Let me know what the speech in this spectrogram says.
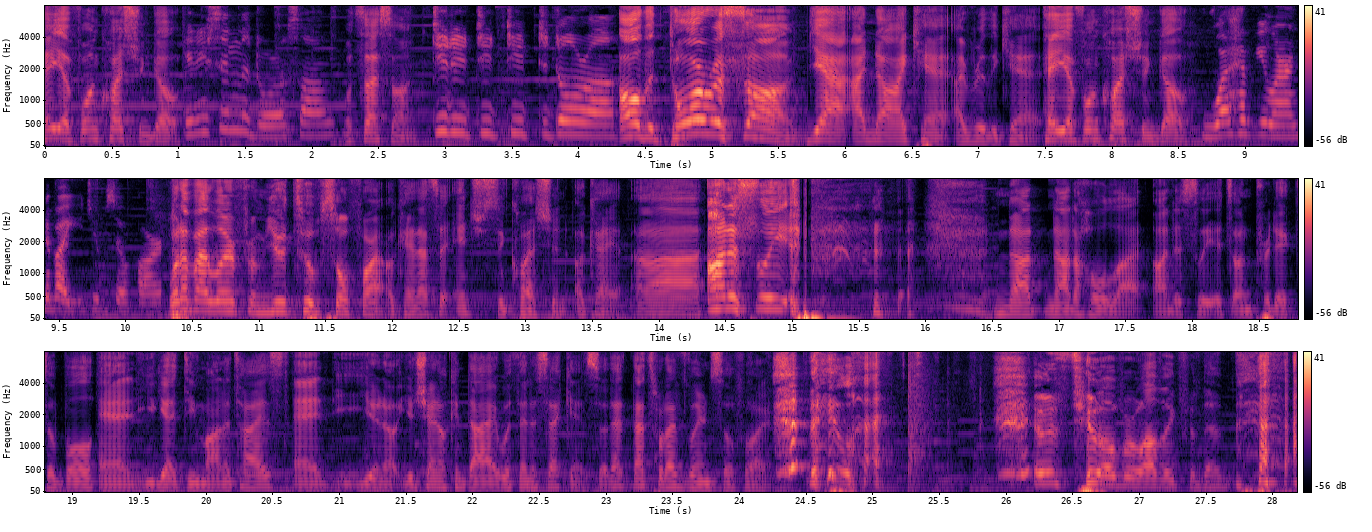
Hey, you have one question. Go. Can you sing the Dora song? What's that song? Do do do do do Dora. Oh, the Dora song. Yeah, I know. I can't. I really can't. Hey, you have one question. Go. What have you learned about YouTube so far? What have I learned from YouTube so far? Okay, that's an interesting question. Okay. Uh, honestly. not not a whole lot honestly it's unpredictable and you get demonetized and you know your channel can die within a second so that that's what i've learned so far they left it was too overwhelming for them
